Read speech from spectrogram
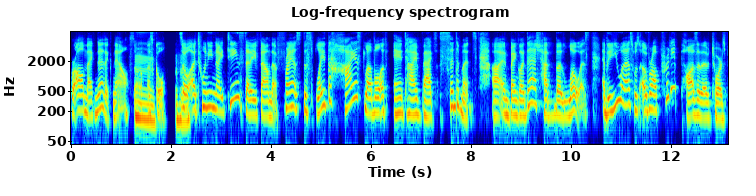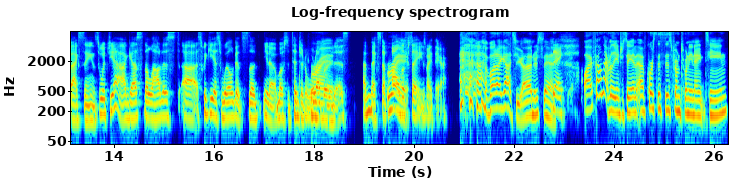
we're all magnetic now. So Mm. that's cool. So, a 2019 study found that France displayed the highest level of anti vax sentiments, uh, and Bangladesh had the lowest. And the US was overall pretty positive towards vaccines, which, yeah, I guess the loudest, uh, squeakiest wheel gets the, you know, most attention or whatever Right. it is. I mixed up all the Right. sayings right there. but I got you. I understand. Thank you. I found that really interesting. And of course, this is from 2019.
